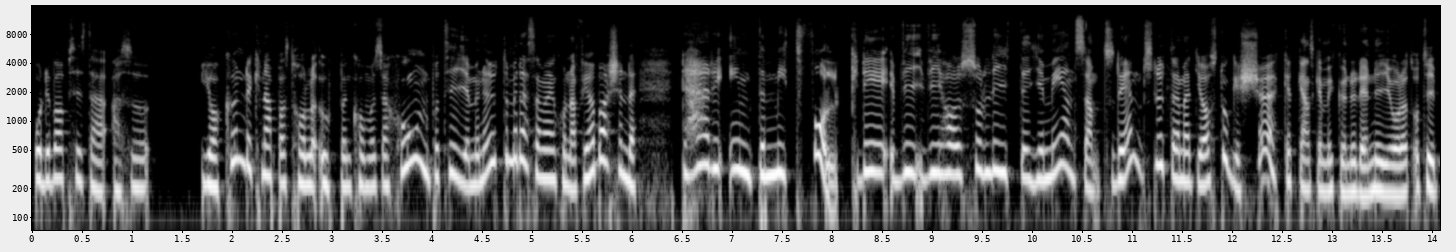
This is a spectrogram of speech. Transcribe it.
Och det var precis det här, alltså jag kunde knappast hålla upp en konversation på tio minuter med dessa människorna, för jag bara kände, det här är inte mitt folk. Det är, vi, vi har så lite gemensamt. Så det slutade med att jag stod i köket ganska mycket under det nyåret och typ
